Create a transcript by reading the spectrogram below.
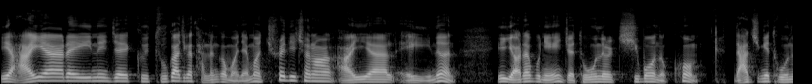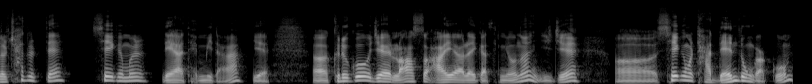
이 IRA는 이제 그 두 가지가 다른 건 뭐냐면 Traditional IRA는 이 여러분이 이제 돈을 집어넣고 나중에 돈을 찾을 때 세금을 내야 됩니다. 예. 어, 그리고 이제 Roth IRA 같은 경우는 이제 어, 세금을 다 낸 돈 갖고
